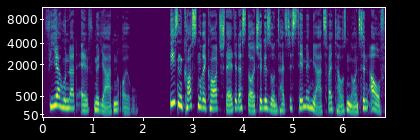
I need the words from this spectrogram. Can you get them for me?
411 Milliarden Euro. Diesen Kostenrekord stellte das deutsche Gesundheitssystem im Jahr 2019 auf,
